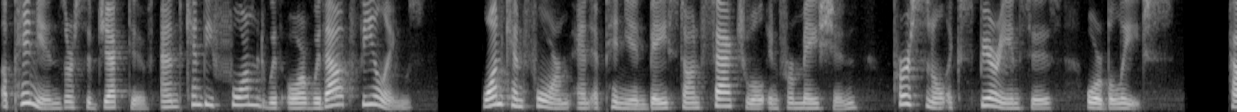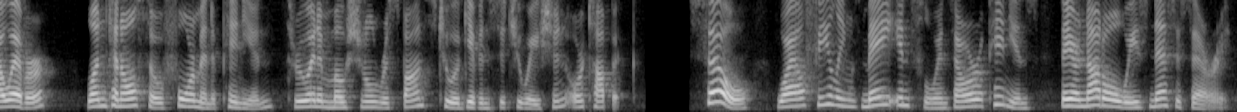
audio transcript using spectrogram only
Opinions are subjective and can be formed with or without feelings; one can form an opinion based on factual information, personal experiences, or beliefs. However, one can also form an opinion through an emotional response to a given situation or topic. So, while feelings may influence our opinions, they are not always necessary.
